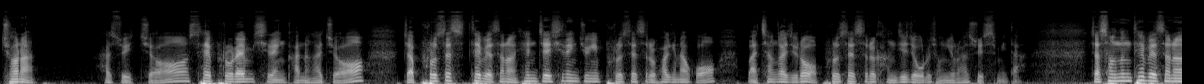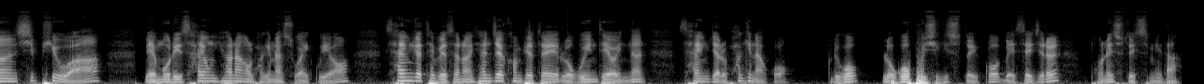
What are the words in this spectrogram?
전환 할 수 있죠. 새 프로그램 실행 가능하죠. 자, 프로세스 탭에서는 현재 실행 중인 프로세스를 확인하고 마찬가지로 프로세스를 강제적으로 종료를 할 수 있습니다. 자, 성능 탭에서는 CPU와 메모리 사용 현황을 확인할 수가 있고요. 사용자 탭에서는 현재 컴퓨터에 로그인되어 있는 사용자를 확인하고 그리고 로그오프 시킬 수도 있고 메시지를 보낼 수도 있습니다.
